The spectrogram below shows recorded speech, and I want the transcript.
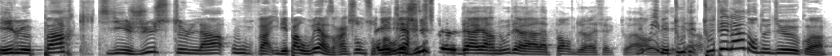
et le parc qui est juste là, où, enfin, il n'est pas ouvert, les attractions ne sont Il pas était ouvertes. juste euh, derrière nous, derrière la porte du réfectoire. Mais oui, mais tout est, tout est là, nom de Dieu, quoi.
